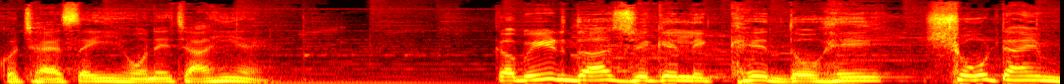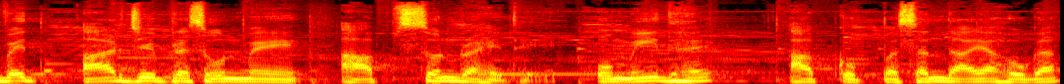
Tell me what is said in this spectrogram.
कुछ ऐसे ही होने चाहिए। कबीर दास जी के लिखे दोहे show time with RJ Prasoon में आप सुन रहे थे। उम्मीद है आपको पसंद आया होगा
